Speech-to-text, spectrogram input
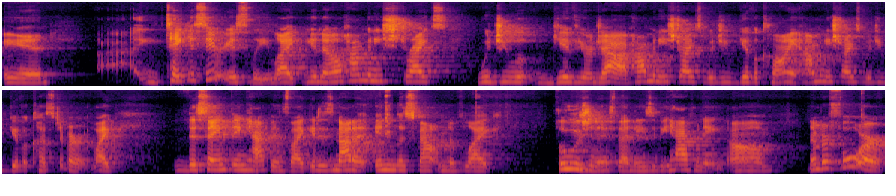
and take it seriously. Like, you know, how many strikes would you give your job? How many strikes would you give a client? How many strikes would you give a customer? Like, the same thing happens. Like, it is not an endless fountain of like foolishness that needs to be happening. Um, number four,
